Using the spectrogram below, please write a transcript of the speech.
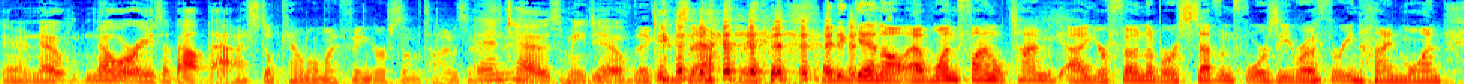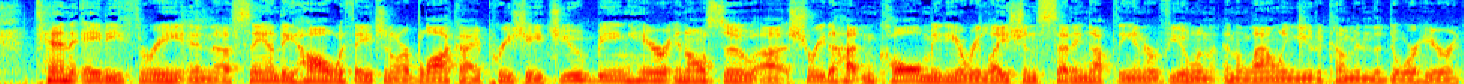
you know, no no worries about that. I still count on my fingers sometimes. And toes, me too. Yeah, exactly. and again, I'll, uh, one final time, uh, your phone number is 740-391-1083. And uh, Sandy Hall with H&R Block, I appreciate you being here. And also uh, Sharita Hutton-Cole, Media Relations, setting up the interview and, and allowing you to come in the door here and,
